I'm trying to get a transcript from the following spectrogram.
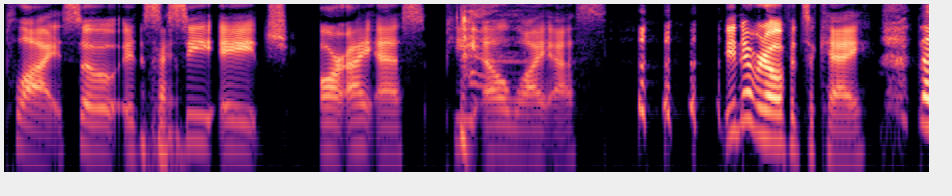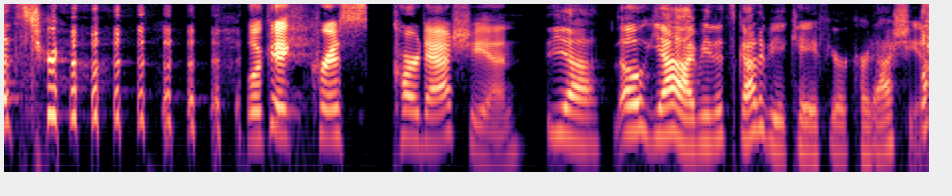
Ply. So it's C H R I S P L Y S. You never know if it's a K. That's true. Look at Chris Kardashian. yeah. Oh yeah. I mean, it's got to be a K if you're a Kardashian.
